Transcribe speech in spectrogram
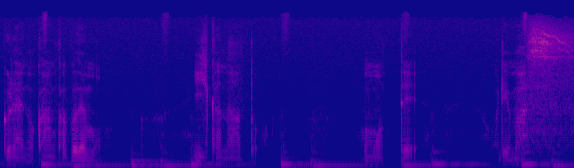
ぐらいの感覚でもいいかなと思っております。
